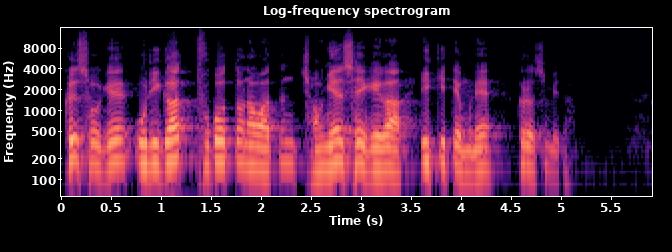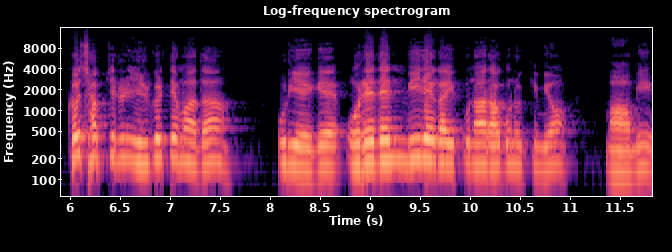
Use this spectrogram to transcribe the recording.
그 속에 우리가 두고 떠나왔던 정의 세계가 있기 때문에 그렇습니다. 그 잡지를 읽을 때마다 우리에게 오래된 미래가 있구나라고 느끼며 마음이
